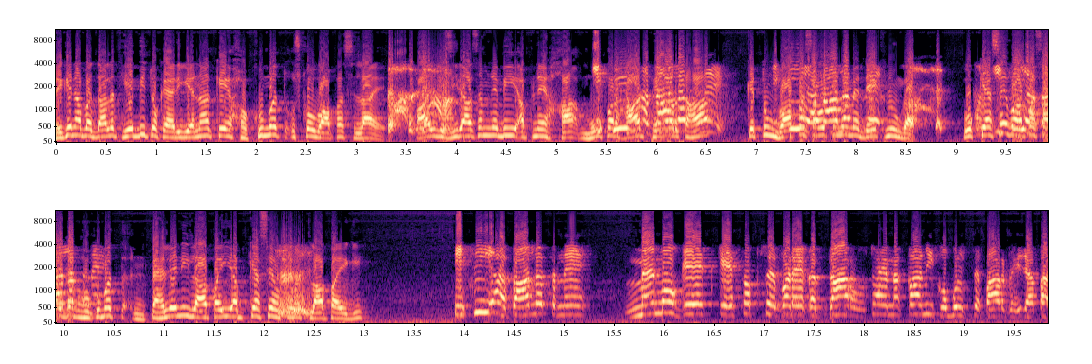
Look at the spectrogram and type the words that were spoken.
लेकिन अब अदालत यह भी तो कह रही है ना कि हुकूमत उसको वापस लाए। आज वज़ीर आज़म ने भी अपने मुँह पर हाथ फेरा और कहा कि तुम वापस आओ तुम्हें मैं देख लूँगा। वो कैसे वापस आए जब हुकूमत पहले नहीं ला पाई अब कैसे हुकूमत ला पाएगी? इसी अदालत ने मेमो गेट के सबसे बड़े गद्दार हुसैन अकानी को मुल्क से बाहर भेजा था।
